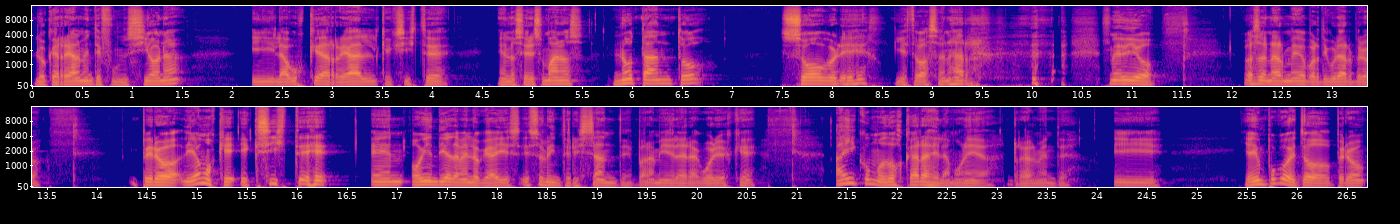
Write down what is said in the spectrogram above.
lo que realmente funciona y la búsqueda real que existe en los seres humanos, no tanto sobre, y esto va a sonar medio, va a sonar medio particular, pero, pero digamos que existe en, hoy en día también lo que hay, es, eso es lo interesante para mí de la Acuario, es que hay como dos caras de la moneda, realmente. Y, y hay un poco de todo, pero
